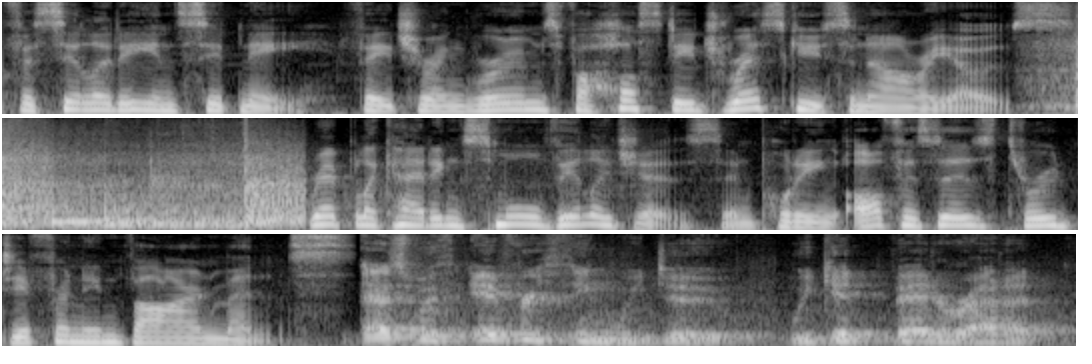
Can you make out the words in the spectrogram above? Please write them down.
facility in Sydney, featuring rooms for hostage rescue scenarios. Replicating small villages and putting officers through different environments. As with everything we do, we get better at it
